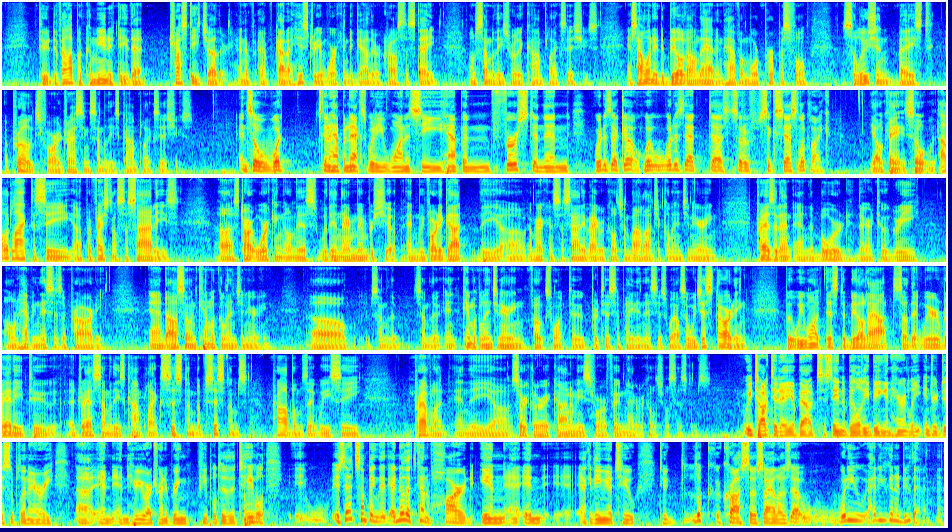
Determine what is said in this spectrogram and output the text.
to develop a community that trust each other and have, have got a history of working together across the state on some of these really complex issues. And so I wanted to build on that and have a more purposeful, solution based approach for addressing some of these complex issues. And so, what's going to happen next? What do you want to see happen first, and then where does that go? What, what does that uh, sort of success look like? Yeah, okay. So I would like to see uh, professional societies uh, start working on this within their membership. And we've already got the uh, American Society of Agriculture and Biological Engineering president and the board there to agree on having this as a priority. And also in chemical engineering. Uh, some of the some of the chemical engineering folks want to participate in this as well. So we're just starting, but we want this to build out so that we're ready to address some of these complex system of systems problems that we see prevalent in the uh, circular economies for food and agricultural systems. We talked today about sustainability being inherently interdisciplinary, uh, and and here you are trying to bring people to the table. Is that something that I know that's kind of hard in in academia to to look across those silos? Uh, what do you? How are you going to do that?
